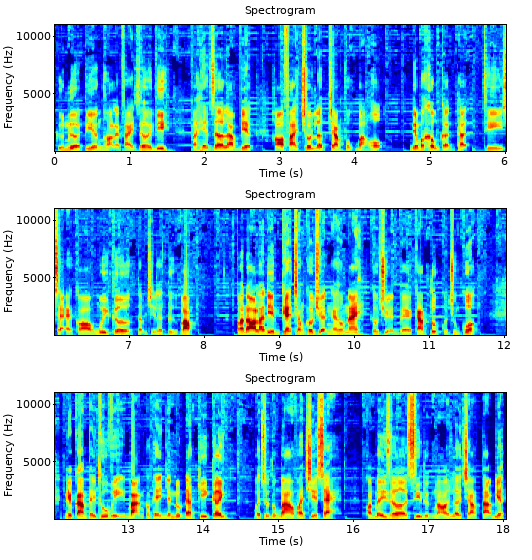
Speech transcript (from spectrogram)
cứ nửa tiếng họ lại phải rời đi và hết giờ làm việc họ phải chôn lấp trang phục bảo hộ. Nếu mà không cẩn thận thì sẽ có nguy cơ thậm chí là tử vong. Và đó là điểm kết trong câu chuyện ngày hôm nay, câu chuyện về cam túc của Trung Quốc. Nếu cảm thấy thú vị, bạn có thể nhấn nút đăng ký kênh, bật chuông thông báo và chia sẻ. Còn bây giờ xin được nói lời chào tạm biệt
